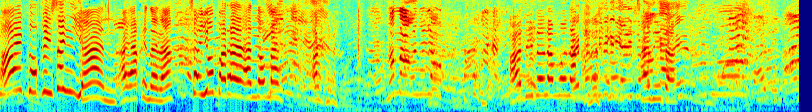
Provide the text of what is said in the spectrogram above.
Ay, cookie, sa'yo yan. Ay, akin na lang. Sa'yo para ano ma... Mama, ako na lang. Ah, dito na muna. Ah, dito. Vai, vai, vai.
